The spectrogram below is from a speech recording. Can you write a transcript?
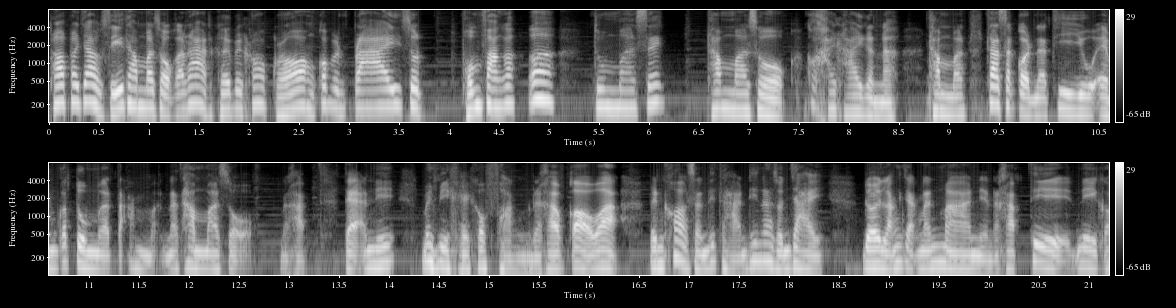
เพราะพระเจ้าศรีธรรมโศกราชเคยไปครอบครอง ก็เป็นปลายสุด ผมฟังก็ เออตุมมาเซกธรรมโศกก็คล้ายๆกันนะธรรมถ้าสะกดนะ T U M ก็ตุมมาตามนะธรรมโศกนะครับ แต่อันนี้ไม่มีใครเขาฟังนะครับ ก็ว่าเป็นข้อสันนิษฐานที่น่าสนใจ โดยหลังจากนั้นมาเนี่ยนะครับที่นี่ก็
